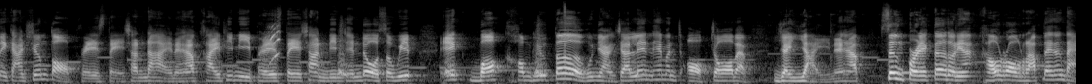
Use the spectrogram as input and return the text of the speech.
ในการเชื่อมต่อ PlayStation ได้นะครับ ใครที่มี PlayStation Nintendo Switch Xbox คอมพิวเตอร์คุณอยากจะเล่นให้มันออกจอแบบใหญ่ ๆ นะครับ ซึ่งโปรเจคเตอร์ตัวนี้เขารองรับได้ตั้งแต่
